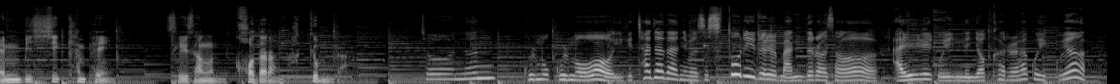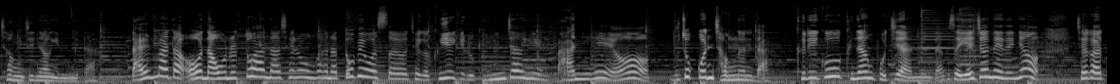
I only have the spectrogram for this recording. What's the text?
MBC 캠페인 세상은 커다란 학교입니다. 저는 골목 골목 이게 찾아다니면서 스토리를 만들어서 알리고 있는 역할을 하고 있고요. 정진영입니다. 날마다 어 나 오늘 또 하나 새로운 거 하나 또 배웠어요. 제가 그 얘기를 굉장히 많이 해요. 무조건 적는다. 그리고 그냥 보지 않는다. 그래서 예전에는요, 제가 다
